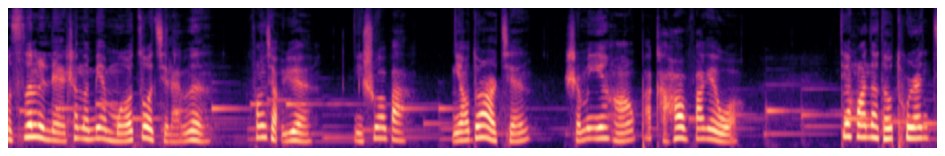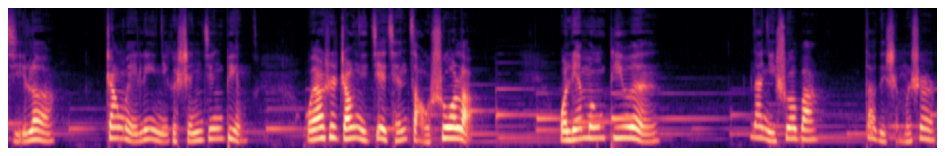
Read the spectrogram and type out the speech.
我撕了脸上的面膜，坐起来问方小月：“你说吧，你要多少钱？什么银行？把卡号发给我。”电话那头突然急了：“张美丽，你个神经病！我要是找你借钱，早说了。”我连忙逼问：“那你说吧，到底什么事儿？”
